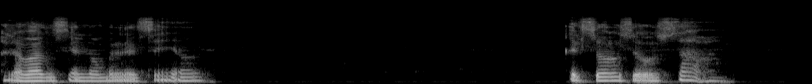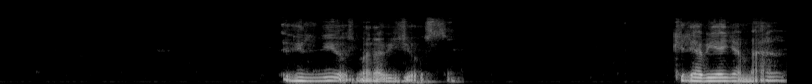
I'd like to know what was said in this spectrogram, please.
Alabado sea el nombre del Señor. Él solo se gozaba en el Dios maravilloso que le había llamado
